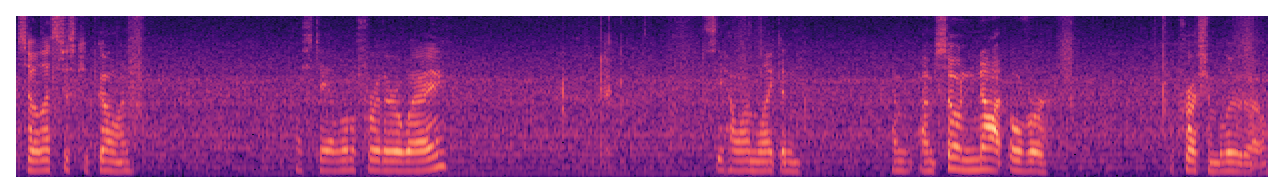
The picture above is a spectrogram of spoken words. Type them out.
So let's just keep going. I'll stay a little further away. See how I'm liking... I'm, I'm so not over the Prussian blue, though.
